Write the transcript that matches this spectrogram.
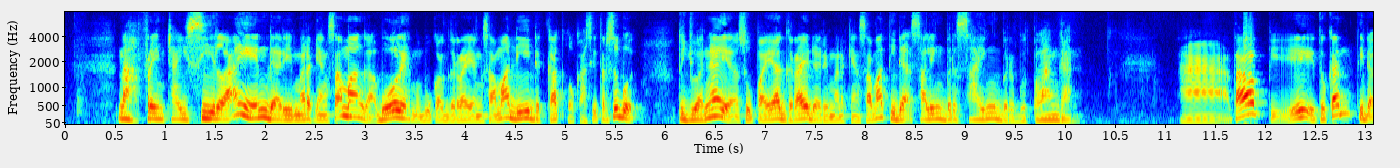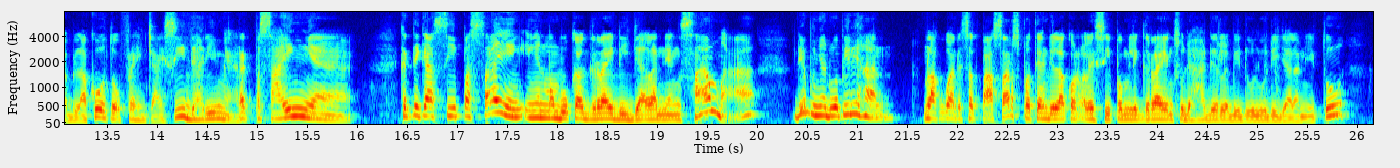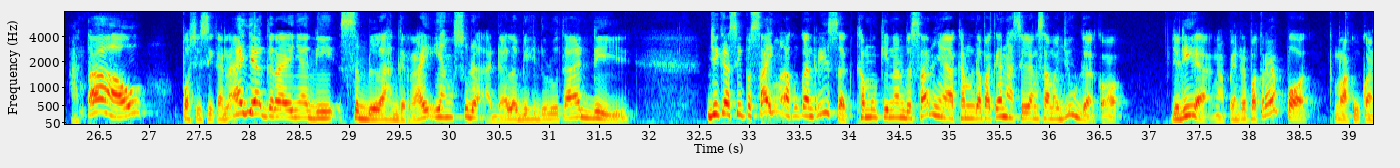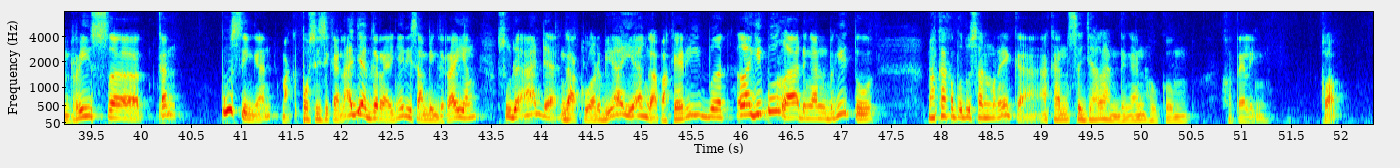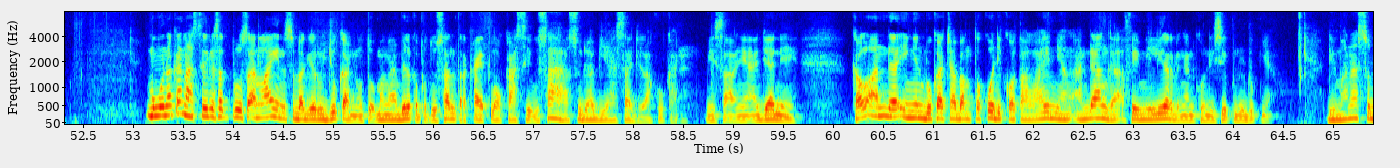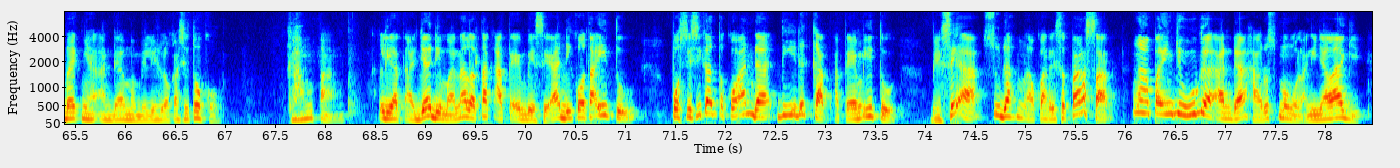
Nah, franchisee lain dari merek yang sama nggak boleh membuka gerai yang sama di dekat lokasi tersebut. Tujuannya ya supaya gerai dari merek yang sama tidak saling bersaing berebut pelanggan. Nah, tapi itu kan tidak berlaku untuk franchisee dari merek pesaingnya. Ketika si pesaing ingin membuka gerai di jalan yang sama, dia punya dua pilihan. Melakukan riset pasar seperti yang dilakukan oleh si pemilik gerai yang sudah hadir lebih dulu di jalan itu, atau posisikan aja gerainya di sebelah gerai yang sudah ada lebih dulu tadi. Jika si pesaing melakukan riset, kemungkinan besarnya akan mendapatkan hasil yang sama juga kok. Jadi ya ngapain repot-repot melakukan riset, kan Pusing kan? Maka posisikan aja gerainya di samping gerai yang sudah ada. Nggak keluar biaya, nggak pakai ribet. Lagi pula dengan begitu, maka keputusan mereka akan sejalan dengan hukum hoteling. Club. Menggunakan hasil riset perusahaan lain sebagai rujukan untuk mengambil keputusan terkait lokasi usaha sudah biasa dilakukan. Misalnya aja nih, kalau Anda ingin buka cabang toko di kota lain yang Anda nggak familiar dengan kondisi penduduknya, di mana sebaiknya Anda memilih lokasi toko? Gampang Lihat aja di mana letak ATM BCA di kota itu. Posisikan toko Anda di dekat ATM itu. BCA sudah melakukan riset pasar. Ngapain juga Anda harus mengulanginya lagi?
